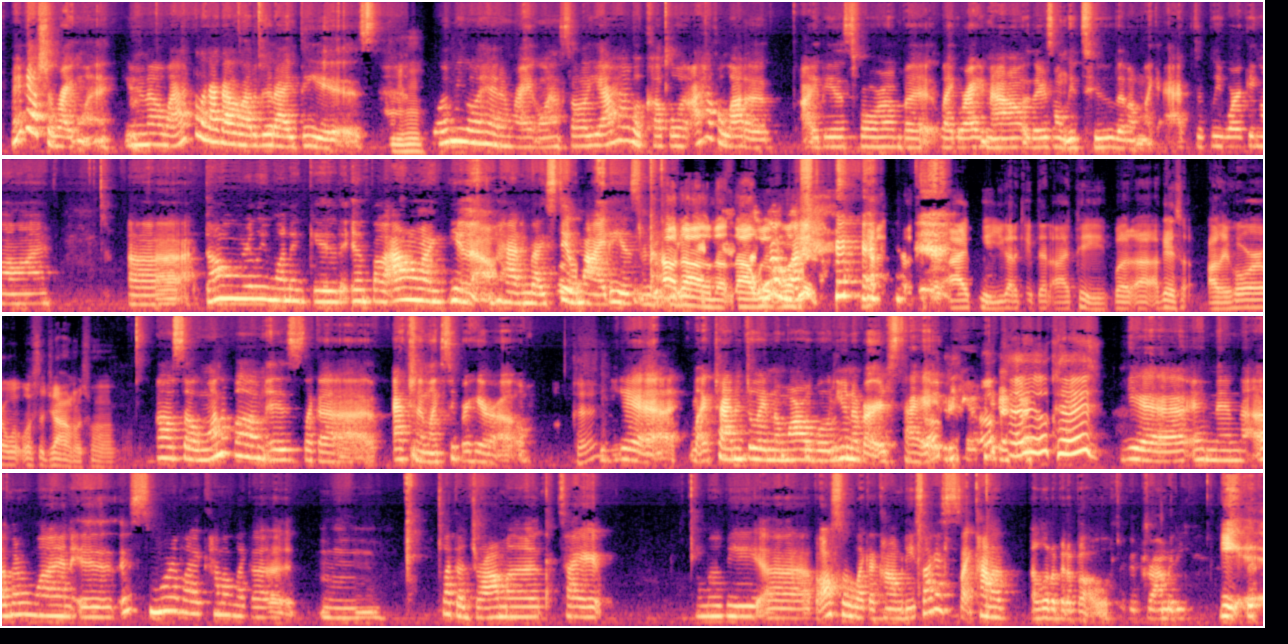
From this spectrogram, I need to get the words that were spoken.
maybe I should write one. You know, like I feel like I got a lot of good ideas. hmm Let me go ahead and write one. So yeah, I have a couple. I have a lot of ideas for them, but like right now, there's only two that I'm like actively working on. Uh, I don't really want to give the info. I don't want to, you know, have anybody steal my ideas or Oh no, no, no. We, No, we- but- you gotta keep that IP. You got to keep that IP. But uh, I guess are they horror? What, what's the genres for them? Oh, so one of them is like a action, like superhero. Okay. Yeah, like trying to join the Marvel universe type. Okay. Okay. Yeah, and then the other one is it's more like kind of like a mm, it's like a drama type movie, uh, but also like a comedy. So I guess it's like kind of a little bit of both. like a dramedy. Yeah.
